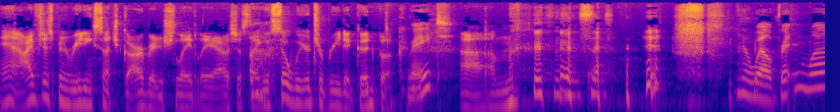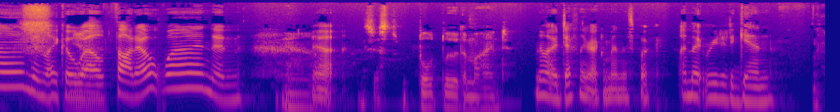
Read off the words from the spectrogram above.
Man, I've just been reading such garbage lately. I was just like, it was so weird to read a good book. right? Um, and a well written one and like a well thought out one and yeah. it's just blew, blew the mind. No, I definitely recommend this book. I might read it again.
